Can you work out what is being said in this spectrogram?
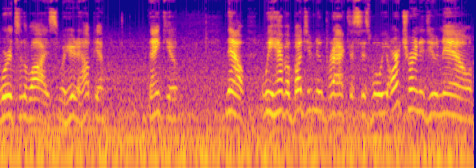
word to the wise. We're here to help you. Thank you. Now, we have a bunch of new practices. What we are trying to do now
